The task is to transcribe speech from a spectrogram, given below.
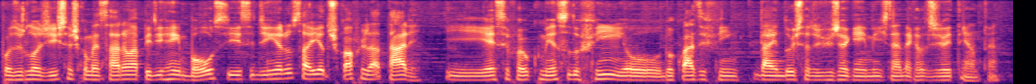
pois os lojistas começaram a pedir reembolso e esse dinheiro saía dos cofres da Atari. E esse foi o começo do fim, ou do quase fim, da indústria dos videogames na década de 80.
